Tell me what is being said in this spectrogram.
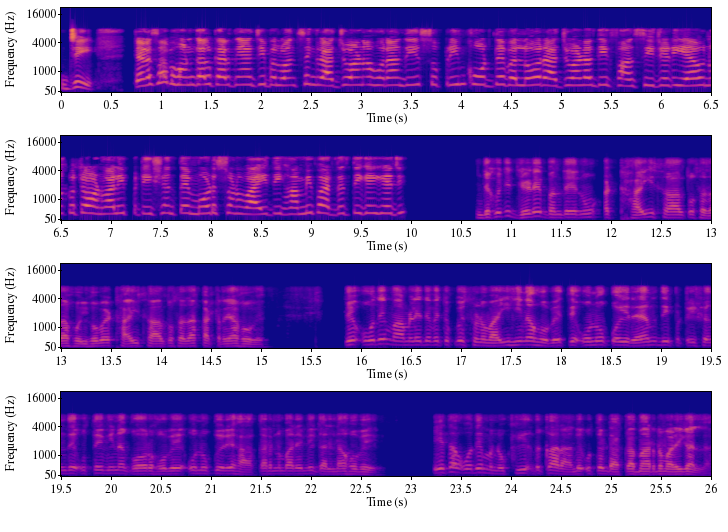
ਜੀ, ਟੈਣਾ ਸਾਹਿਬ, ਹੁਣ ਗੱਲ ਕਰਦੇ ਹਾਂ ਜੀ ਬਲਵੰਤ ਸਿੰਘ ਰਾਜੋਆਣਾ ਹੋਰਾਂ ਦੀ। ਸੁਪਰੀਮ ਕੋਰਟ ਦੇ ਵੱਲੋਂ ਰਾਜੋਆਣਾ ਦੀ ਫਾਂਸੀ ਜਿਹੜੀ ਹੈ, ਉਹਨੂੰ ਘਟਾਉਣ ਵਾਲੀ ਪਟੀਸ਼ਨ ਤੇ ਮੁੜ ਸੁਣਵਾਈ ਦੀ ਹਾਮੀ ਭਰ ਦਿੱਤੀ ਗਈ ਹੈ ਜੀ। ਦੇਖੋ ਜੀ, ਜਿਹੜੇ ਬੰਦੇ ਨੂੰ 28 ਸਾਲ ਤੋਂ ਸਜ਼ਾ ਹੋਈ ਹੋਵੇ 28 ਸਾਲ ਤੋਂ ਸਜ਼ਾ ਕੱਟ ਰਿਹਾ ਹੋਵੇ ਤੇ ਉਹਦੇ ਮਾਮਲੇ ਦੇ ਵਿੱਚ ਕੋਈ ਸੁਣਵਾਈ ਹੀ ਨਾ ਹੋਵੇ ਤੇ ਉਹਨੂੰ ਕੋਈ ਰਹਿਮ ਦੀ ਪਟੀਸ਼ਨ ਦੇ ਉੱਤੇ ਵੀ ਨਾ ਗੌਰ ਹੋਵੇ, ਉਹਨੂੰ ਕੋਈ ਰਿਹਾ ਕਰਨ ਬਾਰੇ ਵੀ ਗੱਲ ਨਾ ਹੋਵੇ, ਇਹ ਤਾਂ ਉਹਦੇ ਮਨੁੱਖੀ ਅਧਿਕਾਰਾਂ ਦੇ ਉੱਤੇ ਡਾਕਾ ਮਾਰਨ ਵਾਲੀ ਗੱਲ ਆ।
